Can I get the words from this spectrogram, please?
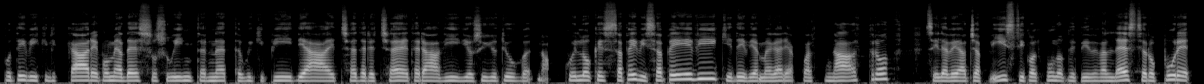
potevi cliccare come adesso su internet, Wikipedia, eccetera, eccetera, video su YouTube. No, quello che sapevi, sapevi, chiedevi magari a qualcun altro se li aveva già visti, qualcuno che viveva all'estero, oppure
